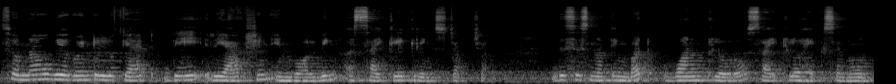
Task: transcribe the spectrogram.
So now we are going to look at the reaction involving a cyclic ring structure. This is nothing but 1 chlorocyclohexanone.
